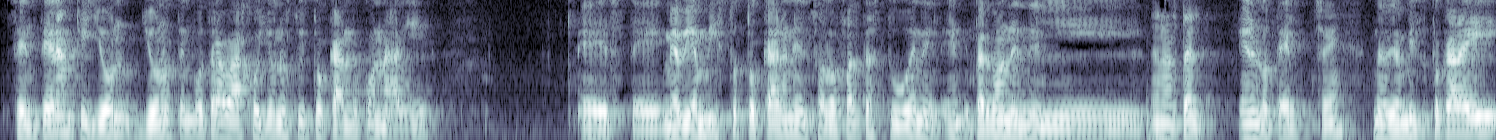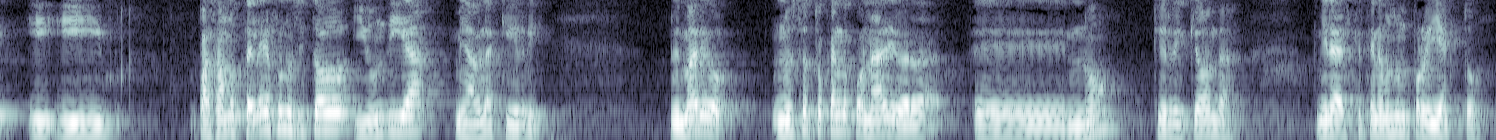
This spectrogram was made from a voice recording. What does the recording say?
se enteran que yo, yo no tengo trabajo, yo no estoy tocando con nadie. Este, me habían visto tocar en el Solo Faltas tú, en el, en- perdón, en el, En el hotel. en el hotel. Sí. Me habían visto tocar ahí y, y pasamos teléfonos y todo. Y un día me habla Kirri. Luis Mario, no estás tocando con nadie, ¿verdad? "Eh, no, Kirri, ¿qué onda? Mira, es que tenemos un proyecto.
